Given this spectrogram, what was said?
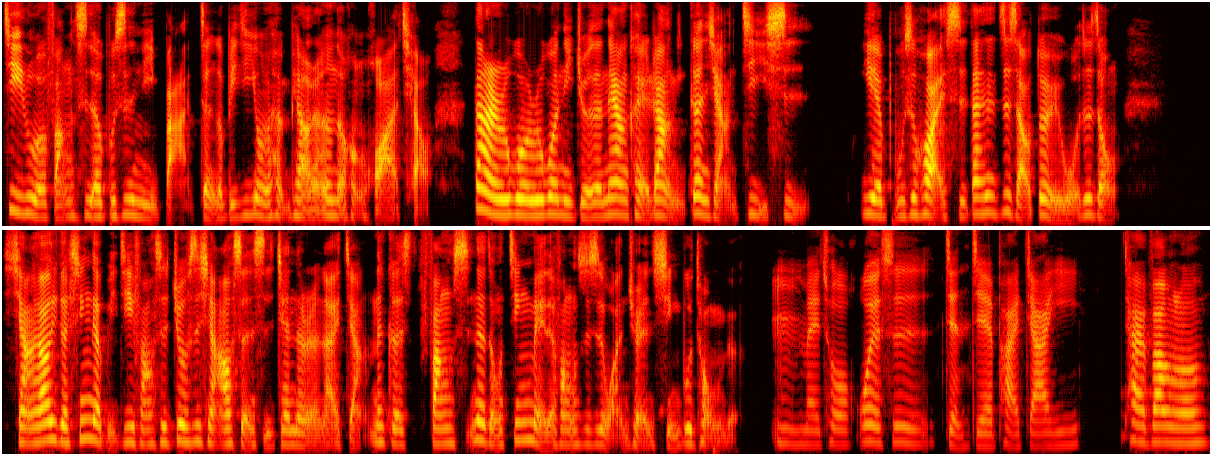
记录的方式，而不是你把整个笔记用的很漂亮，用的很花俏。当然，如果如果你觉得那样可以让你更想记事，也不是坏事，但是至少对于我这种想要一个新的笔记方式，就是想要省时间的人来讲，那个方式那种精美的方式是完全行不通的。嗯，没错，我也是简洁派加一，太棒了。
